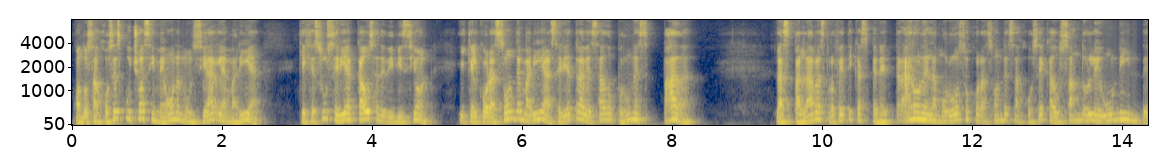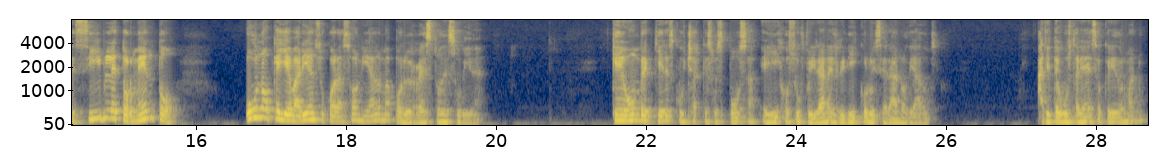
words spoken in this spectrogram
Cuando San José escuchó a Simeón anunciarle a María que Jesús sería causa de división y que el corazón de María sería atravesado por una espada, las palabras proféticas penetraron el amoroso corazón de San José causándole un indecible tormento, uno que llevaría en su corazón y alma por el resto de su vida. ¿Qué hombre quiere escuchar que su esposa e hijo sufrirán el ridículo y serán odiados? ¿A ti te gustaría eso, querido hermano?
